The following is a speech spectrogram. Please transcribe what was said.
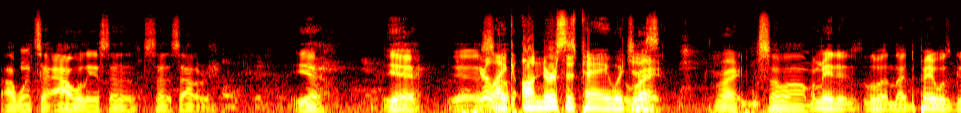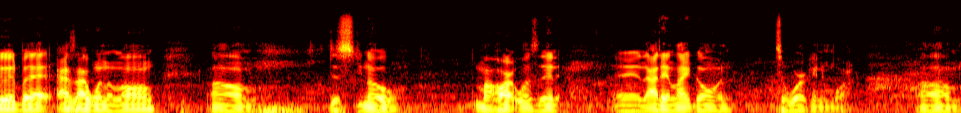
I went to hourly instead of instead of salary. Yeah, yeah, yeah. You're so- like on nurse's pay, which is right, right. So um, I mean, it's a little bit like the pay was good, but as I went along, um, just you know, my heart was in it, and I didn't like going to work anymore. Um,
